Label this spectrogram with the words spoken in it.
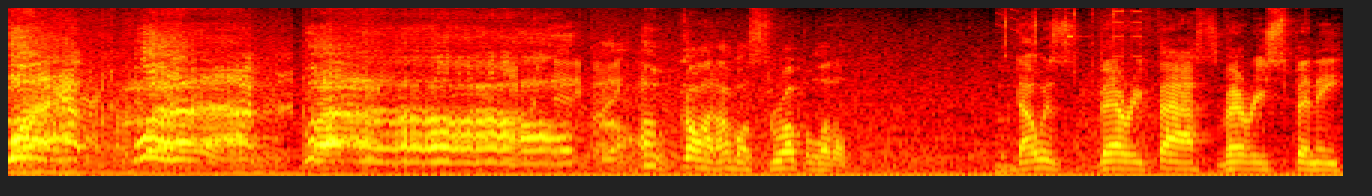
What? What? Whoa! Oh god, I almost threw up a little. That was very fast, very spinny.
